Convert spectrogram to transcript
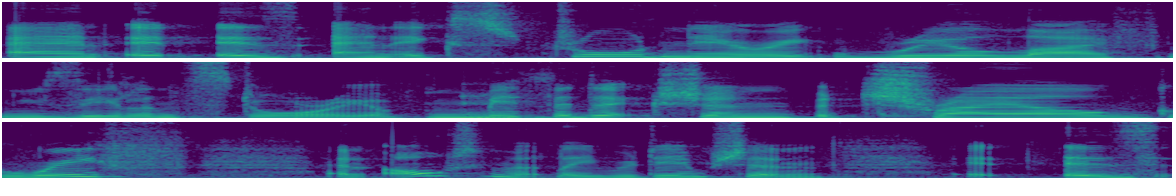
and it is an extraordinary real life New Zealand story of meth addiction, betrayal, grief, and ultimately redemption. It is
